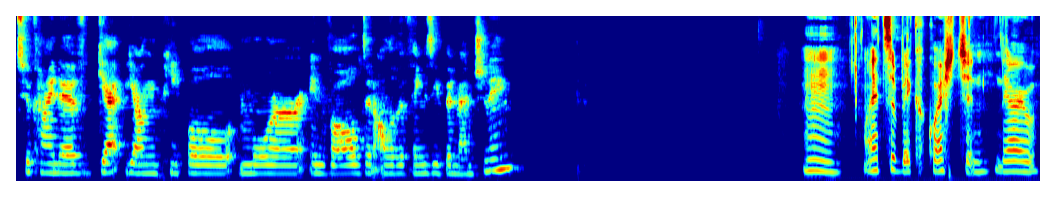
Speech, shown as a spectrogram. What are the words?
to kind of get young people more involved in all of the things you've been mentioning Hmm, that's a big question. There are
